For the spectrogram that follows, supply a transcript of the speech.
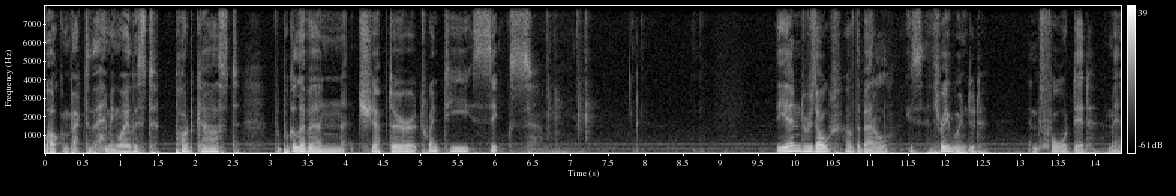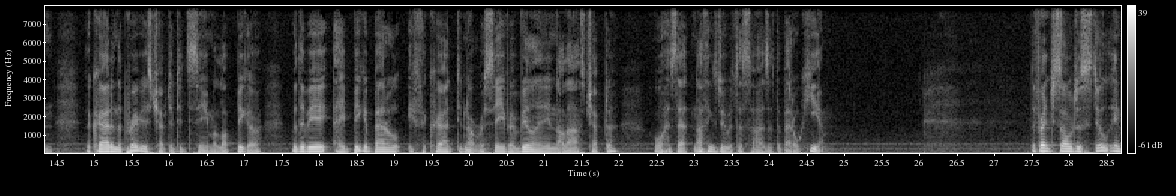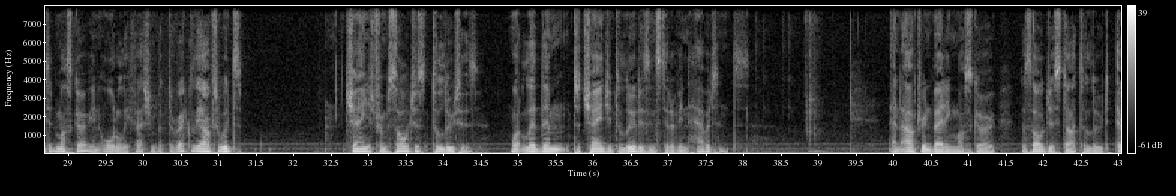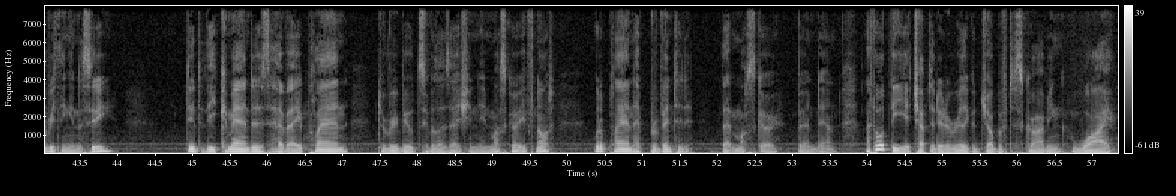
Welcome back to the Hemingway List podcast for Book 11, Chapter 26. The end result of the battle is three wounded and four dead men. The crowd in the previous chapter did seem a lot bigger. Would there be a bigger battle if the crowd did not receive a villain in the last chapter, or has that nothing to do with the size of the battle here? The French soldiers still entered Moscow in orderly fashion, but directly afterwards changed from soldiers to looters. What led them to change into looters instead of inhabitants? And after invading Moscow, the soldiers start to loot everything in the city. Did the commanders have a plan to rebuild civilization in Moscow? If not, would a plan have prevented that Moscow burned down? I thought the uh, chapter did a really good job of describing why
